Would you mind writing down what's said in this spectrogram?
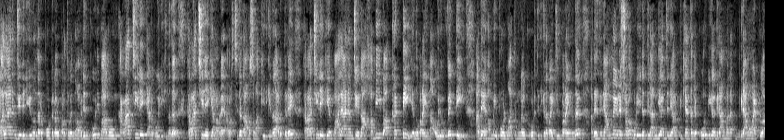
പലായനം ചെയ്തിരിക്കുന്നു എന്ന റിപ്പോർട്ടുകൾ പുറത്തു വരുന്നു. അവരിൽ ഭൂരിഭാഗവും കറാച്ചിയിലേക്കാണ് പോയിരിക്കുന്നത്. കറാച്ചിയിലേക്കാണ് അവിടെ അവർ സ്ഥിരതാമസമാക്കിയിരിക്കുന്നത്. അടുത്തിടെ കറാച്ചിയിലേക്ക് പാലായനം ചെയ്ത ഹബീബ ഖട്ടി എന്ന് പറയുന്ന ഒരു വ്യക്തി അദ്ദേഹം ഇപ്പോൾ മാധ്യമങ്ങൾക്ക് കൊടുത്തിരിക്കുന്ന ബൈറ്റിൽ പറയുന്നത് അദ്ദേഹത്തിന്റെ അമ്മയുടെ ശവകുടീരത്തിൽ അന്ത്യാഞ്ജലി അർപ്പിക്കാൻ തന്റെ പൂർവിക ഗ്രാമ ഗ്രാമമായിട്ടുള്ള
